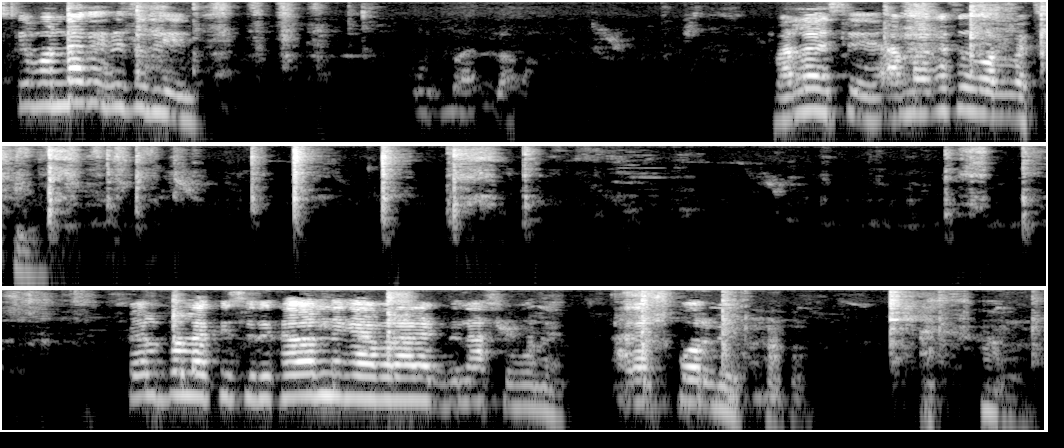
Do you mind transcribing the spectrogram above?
কেমন লাগে খিচুড়ি ভালো হয়েছে আমার কাছে ভালো লাগছে। পেলপেলা খিচুড়ি খাওয়ার নাকি আবার আরেকদিন আসে মনে আরেক পর্বে।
